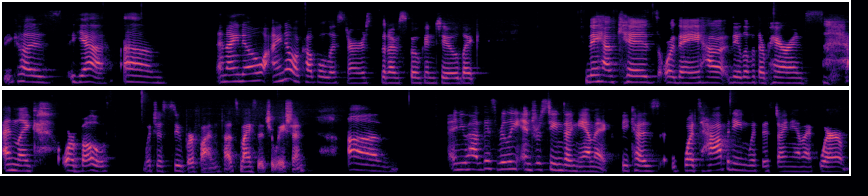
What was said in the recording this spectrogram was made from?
because yeah. Um, and I know I know a couple listeners that I've spoken to, like they have kids or they have they live with their parents and like or both which is super fun. That's my situation. Um, and you have this really interesting dynamic because what's happening with this dynamic where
